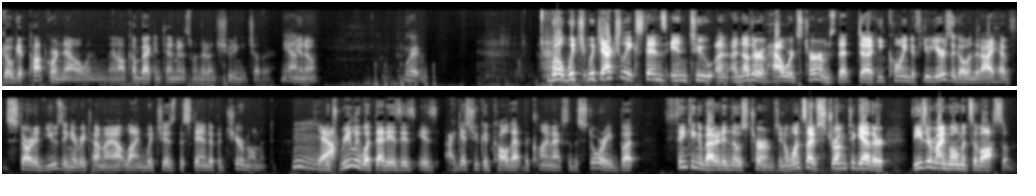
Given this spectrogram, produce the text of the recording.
go get popcorn now, and, and I'll come back in ten minutes when they're done shooting each other. Yeah. you know. where Well, which which actually extends into an, another of Howard's terms that uh, he coined a few years ago, and that I have started using every time I outline, which is the stand up and cheer moment. Yeah. Which really what that is is is I guess you could call that the climax of the story, but thinking about it in those terms. You know, once I've strung together, these are my moments of awesome.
